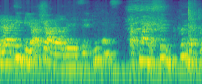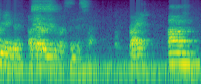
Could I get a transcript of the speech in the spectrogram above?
But I think the upshot of it is that he thinks Aquinas could, could have created a, better universe than this one. Right? Um,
